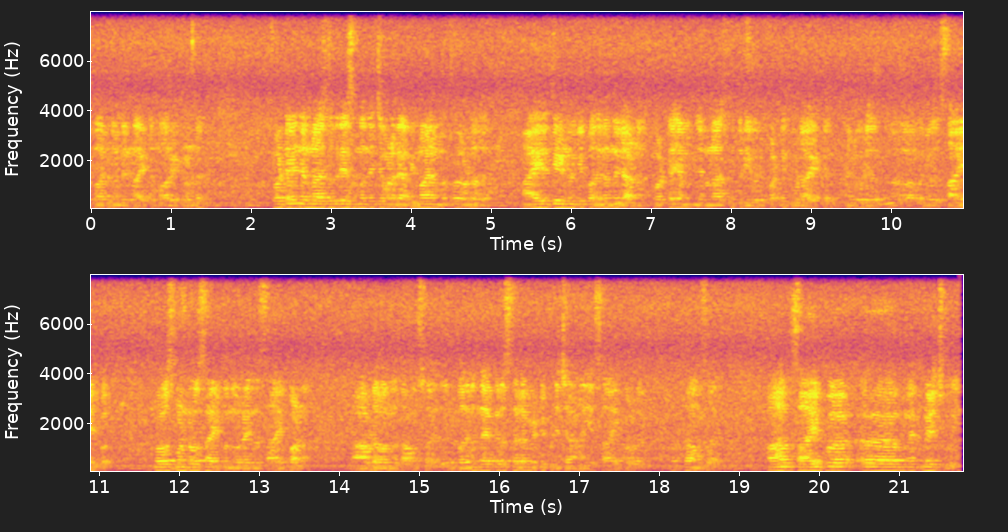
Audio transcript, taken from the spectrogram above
ഡിപ്പാർട്ട്മെന്റുകളായിട്ട് മാറിയിട്ടുണ്ട്. കോട്ടയം ജനറൽ ആശുപത്രിയെ സംബന്ധിച്ച് വളരെ അഭിമാനം ഉള്ളത്. ആയിരത്തി എണ്ണൂറ്റി പതിനൊന്നിലാണ് കോട്ടയം ജനറൽ ആശുപത്രി ഒരു പട്ടിക്കൂടായിട്ട് ഒരു ഒരു സായിപ്പ് റോസ് മൺട്രോ സായിപ്പ് എന്ന് പറയുന്ന സായിപ്പാണ് അവിടെ വന്ന് താമസമായത്. ഒരു പതിനൊന്ന് ഏക്കർ സ്ഥലം വെട്ടിപ്പിടിച്ചാണ് ഈ സായിപ്പ് അവിടെ താമസമായത്. ആ സായിപ്പ് മരിച്ചുപോയി.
